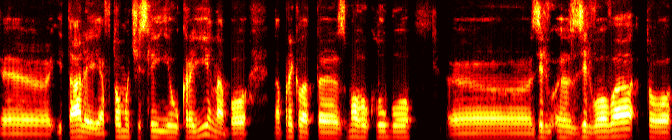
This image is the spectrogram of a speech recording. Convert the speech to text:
е, Італія, в тому числі і Україна. Бо, наприклад, е, з мого клубу е, зі, Льв- е, зі Львова, то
